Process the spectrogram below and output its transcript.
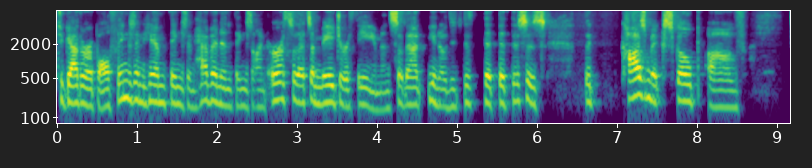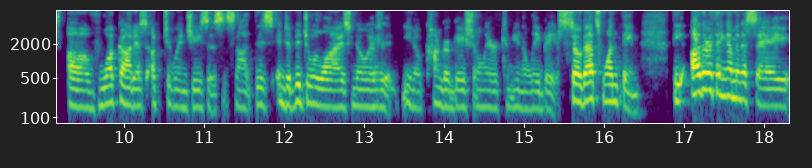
to gather up all things in him, things in heaven and things on earth. So that's a major theme. And so that, you know, th- th- that, that this is the cosmic scope of of what God is up to in Jesus. It's not this individualized, no, is it, you know, congregationally or communally based. So that's one theme. The other thing I'm going to say,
